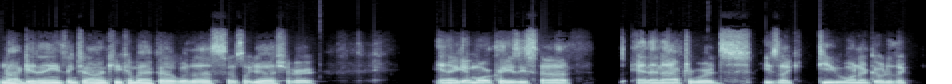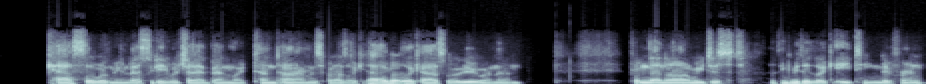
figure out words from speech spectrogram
I'm not getting anything, John. Can you come back out with us? So I was like, yeah, sure. And I got more crazy stuff. And then afterwards, he's like, do you want to go to the castle with me investigate, which I had been like 10 times, but I was like, yeah, I'll go to the castle with you. And then from then on, we just, I think we did like 18 different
